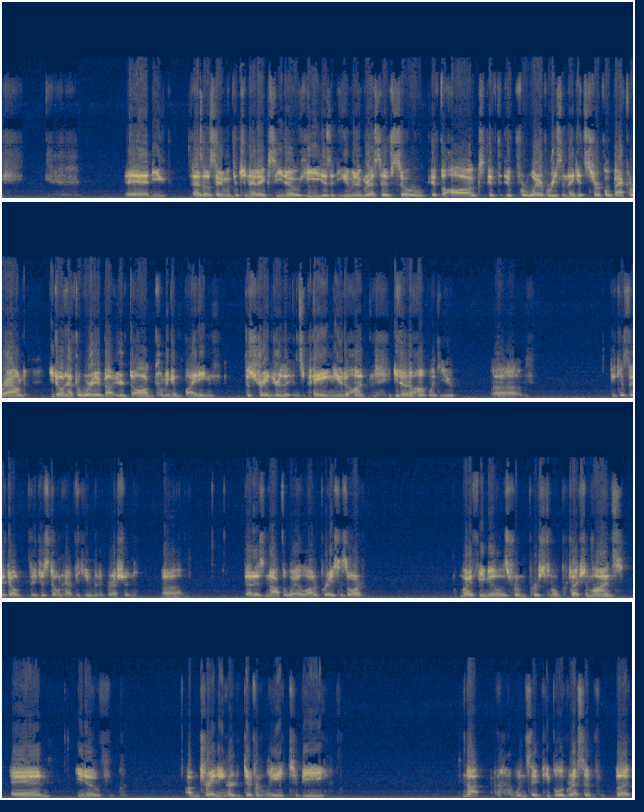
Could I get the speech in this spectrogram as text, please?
and you, as I was saying with the genetics, you know, he isn't human aggressive. So if the hogs, if, if for whatever reason they get circled back around, you don't have to worry about your dog coming and biting the stranger that's paying you to hunt, you know, to hunt with you. Um, because they don't, they just don't have the human aggression. Um, that is not the way a lot of Presas are. My female is from personal protection lines, and you know, I'm training her differently to be not, I wouldn't say people aggressive, but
